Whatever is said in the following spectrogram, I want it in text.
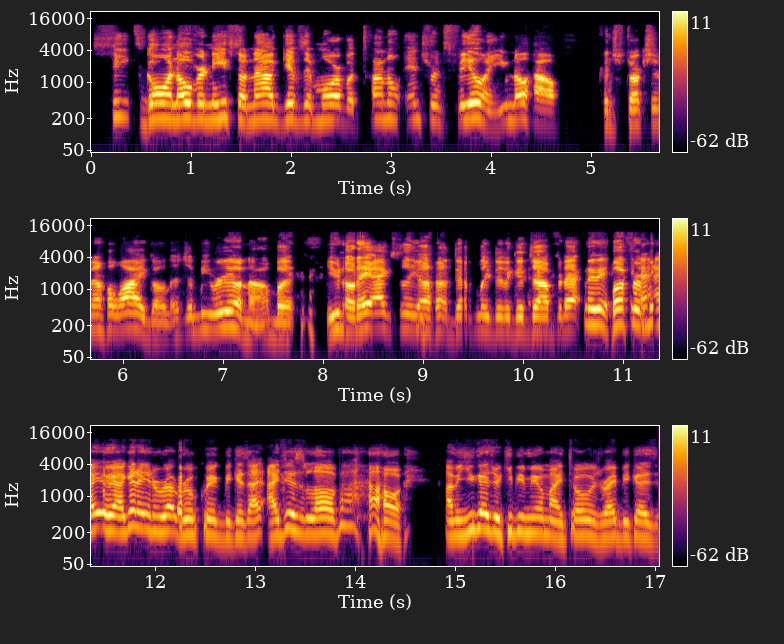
seats going underneath, so now it gives it more of a tunnel entrance feel, and you know how construction in Hawaii go. Let's just be real now. But you know, they actually uh, definitely did a good job for that. Wait, wait. But for I, me, I, I, gotta interrupt real quick because I, I just love how I mean you guys are keeping me on my toes, right? Because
